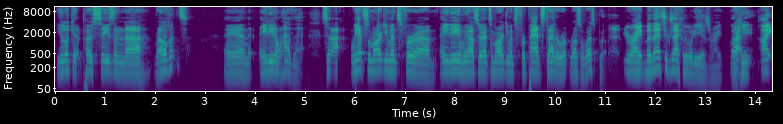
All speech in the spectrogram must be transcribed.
you look at postseason uh, relevance, and AD don't have that. So I, we had some arguments for uh, AD, and we also had some arguments for Pad Stat or Ru- Russell Westbrook. You're right, but that's exactly what he is, right? Like Right. he, I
